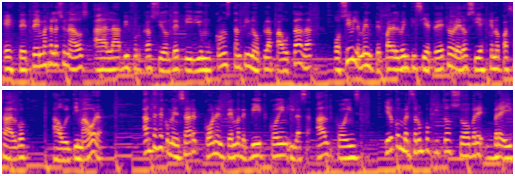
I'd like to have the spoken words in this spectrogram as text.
este, temas relacionados a la bifurcación de Ethereum Constantinopla pautada posiblemente para el 27 de febrero si es que no pasa algo a última hora. Antes de comenzar con el tema de Bitcoin y las altcoins, quiero conversar un poquito sobre Brave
